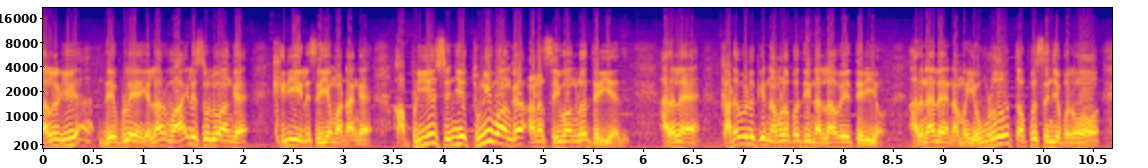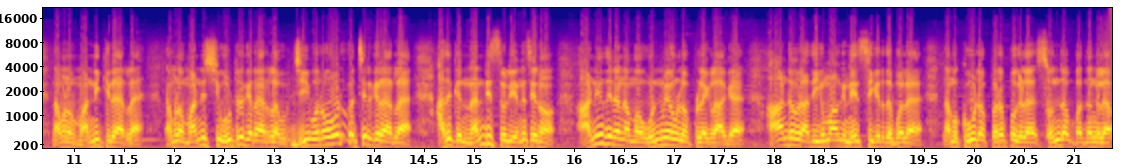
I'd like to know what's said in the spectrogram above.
ஹலோயா இதே பிள்ளை எல்லாரும் வாயில சொல்லுவாங்க கிரியையில செய்ய மாட்டாங்க. அப்படியே செஞ்சு துணிவாங்க ஆனா செய்வாங்களோ தெரியாது. அதில் கடவுளுக்கு நம்மளை பற்றி நல்லாவே தெரியும். அதனால நம்ம எவ்வளோ தப்பு செஞ்ச பிறவும் நம்மளை மன்னிக்கிறார்ல நம்மளை மன்னிச்சு விட்டுருக்கிறார்ல ஜீவனோடு வச்சிருக்கிறார்ல அதுக்கு நன்றி சொல்லி என்ன செய்யணும்? அணுதின நம்ம உண்மை உள்ள பிள்ளைகளாக ஆண்டவர் அதிகமாக நேசிக்கிறது போல நம்ம கூட பிறப்புகளை சொந்த பந்தங்களை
